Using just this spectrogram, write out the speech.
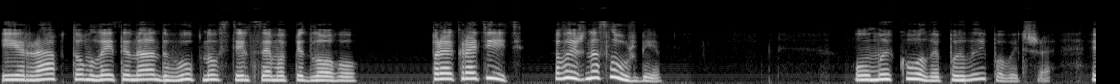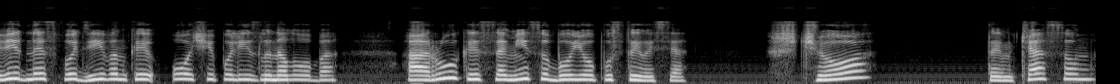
І раптом лейтенант гупнув стільцем об підлогу. Прекратіть, ви ж на службі. У Миколи Пилиповича від несподіванки очі полізли на лоба, а руки самі собою опустилися. Що? Тим часом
